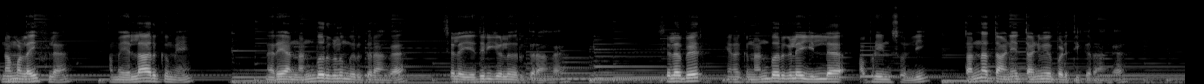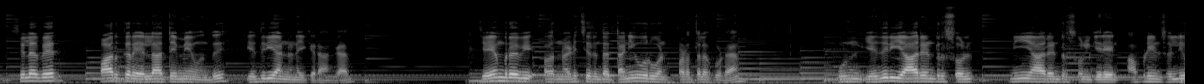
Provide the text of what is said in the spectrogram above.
நம்ம லைஃப்பில் நம்ம எல்லாருக்குமே நிறையா நண்பர்களும் இருக்கிறாங்க. சில எதிரிகளும் இருக்கிறாங்க. சில பேர் எனக்கு நண்பர்களே இல்லை அப்படின்னு சொல்லி தன்னைத்தானே தனிமைப்படுத்திக்கிறாங்க. சில பேர் பார்க்குற எல்லாத்தையுமே வந்து எதிரியாக நினைக்கிறாங்க. ஜெயம் ரவி அவர் நடிச்சிருந்த தனி ஒருவன் படத்தில் கூட உன் எதிரி யார் என்று சொல் நீ யார் என்று சொல்கிறேன் அப்படின்னு சொல்லி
